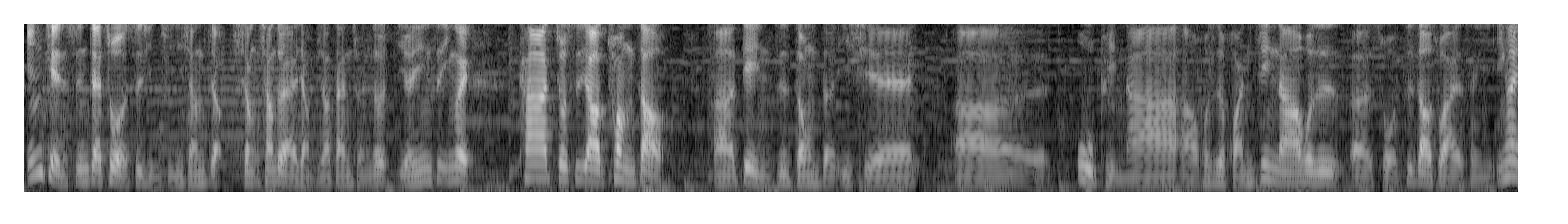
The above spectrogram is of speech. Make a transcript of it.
音剪师在做的事情，其实相较相相对来讲比较单纯。就原因是因为他就是要创造呃电影之中的一些呃物品啊啊，或是环境啊，或是呃所制造出来的声音。因为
